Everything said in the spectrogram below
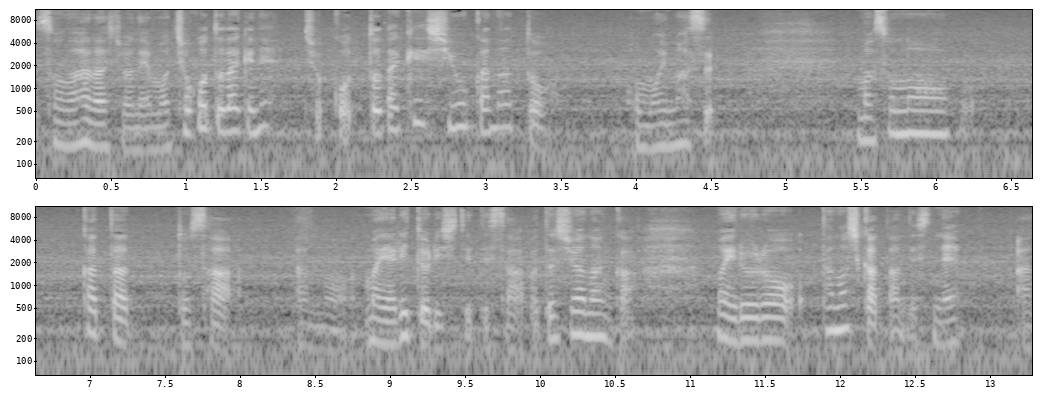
その話をねもうちょこっとだけねちょこっとだけしようかなと思います。まあその方とさあの、まあ、やり取りしててさ私はなんかいろいろ楽しかったんですね。あの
